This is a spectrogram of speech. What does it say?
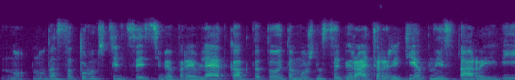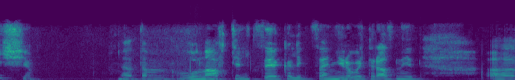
ну, ну да, Сатурн в Тельце себя проявляет как-то, то это можно собирать раритетные старые вещи. Да, там Луна в Тельце, коллекционировать разные э,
